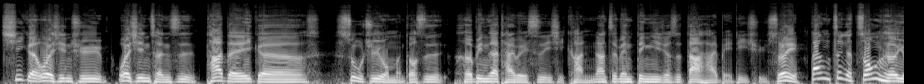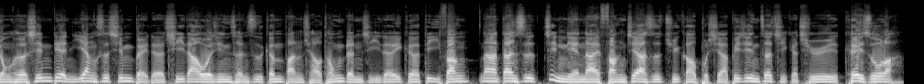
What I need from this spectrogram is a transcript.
七个卫星区域、卫星城市，它的一个。数据我们都是合并在台北市一起看，那这边定义就是大台北地区。所以当这个中和、永和、新店一样是新北的七大卫星城市，跟板桥同等级的一个地方，那但是近年来房价是居高不下，毕竟这几个区域可以说了。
